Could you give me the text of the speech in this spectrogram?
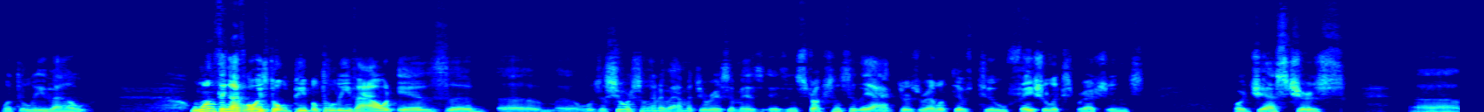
what to leave out. One thing I've always told people to leave out is, uh, uh, was a sure sign of amateurism, is, is instructions to the actors relative to facial expressions or gestures, uh,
